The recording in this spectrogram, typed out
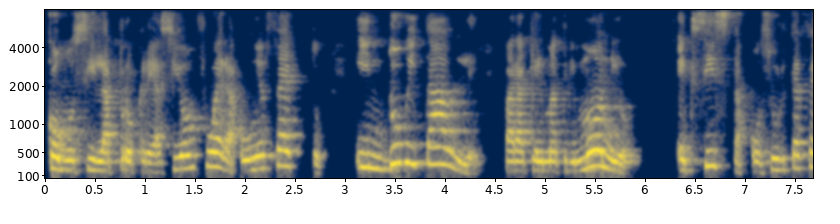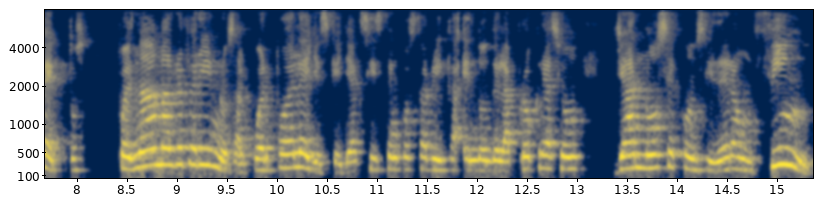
como si la procreación fuera un efecto indubitable para que el matrimonio exista o surta efectos, pues nada más referirnos al cuerpo de leyes que ya existe en Costa Rica, en donde la procreación ya no se considera un fin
